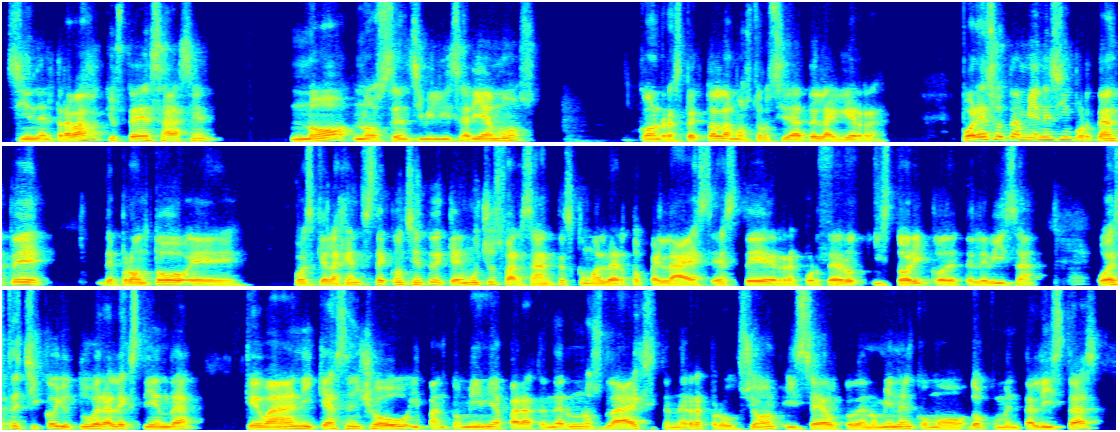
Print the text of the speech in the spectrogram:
sin el trabajo que ustedes hacen, no nos sensibilizaríamos con respecto a la monstruosidad de la guerra. Por eso también es importante de pronto, eh, pues que la gente esté consciente de que hay muchos farsantes como Alberto Peláez, este reportero histórico de Televisa, o este chico youtuber Alex Tienda, que van y que hacen show y pantomimia para tener unos likes y tener reproducción y se autodenominan como documentalistas.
